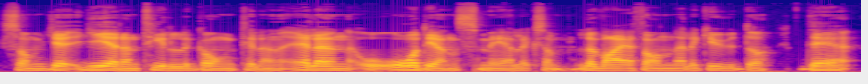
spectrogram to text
som ge, ger en tillgång till en, eller en audience med liksom Leviathan eller Gud. Och det...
